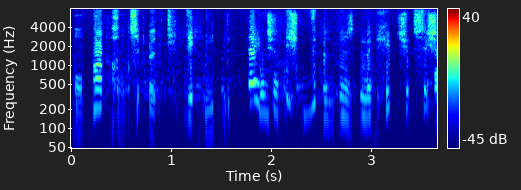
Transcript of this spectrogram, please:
我好奇的提点，但是必须认真的去学习。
